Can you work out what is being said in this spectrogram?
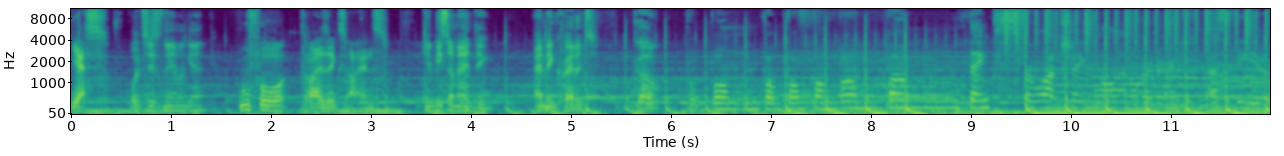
yes, What's his name again? UFO 361. Give me some ending. Ending credits. Go. Boom, boom, boom, Thanks for watching Law and Order SVU.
